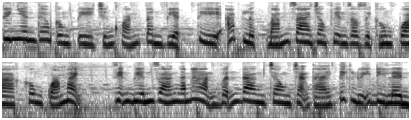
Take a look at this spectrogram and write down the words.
tuy nhiên theo công ty chứng khoán Tân Việt thì áp lực bán ra trong phiên giao dịch hôm qua không quá mạnh. Diễn biến giá ngắn hạn vẫn đang trong trạng thái tích lũy đi lên.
